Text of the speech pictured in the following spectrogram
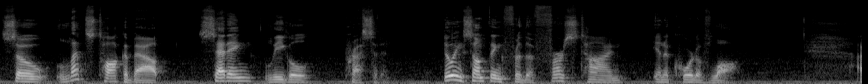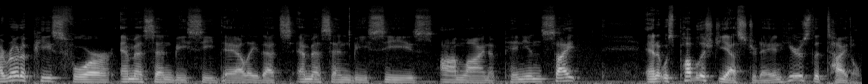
So let's talk about setting legal precedent, doing something for the first time in a court of law. I wrote a piece for MSNBC Daily, that's MSNBC's online opinion site, and it was published yesterday. And here's the title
